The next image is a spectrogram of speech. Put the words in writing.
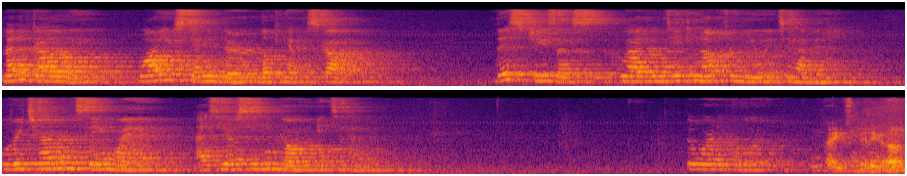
Men of Galilee, why are you standing there looking at the sky? This Jesus, who had been taken up from you into heaven, will return in the same way as you have seen him going into heaven. The word of the Lord. Thanks be to God.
